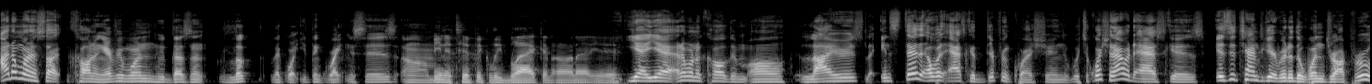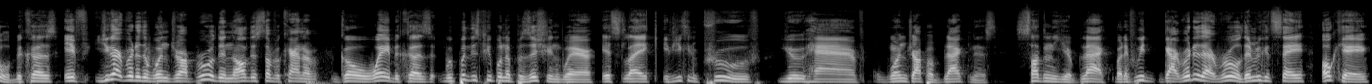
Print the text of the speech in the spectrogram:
I don't want to start calling everyone who doesn't look like what you think whiteness is. Um, Phenotypically black and all that. Yeah. Yeah, yeah. I don't want to call them all liars. Like, instead, I would ask a different question, which the question I would ask is Is it time to get rid of the one drop rule? Because if you got rid of the one drop rule, then all this stuff would kind of go away because we put these people in a position where it's like if you can prove you have one drop of blackness, suddenly you're black. But if we got rid of that rule, then we could say, okay,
